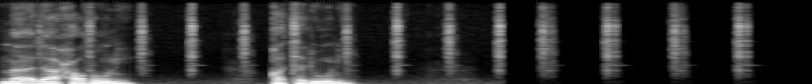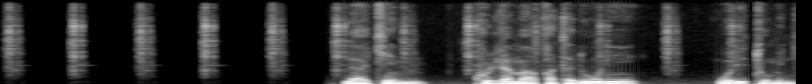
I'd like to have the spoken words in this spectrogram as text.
ما لاحظوني؟ قتلوني. لكن كلما قتلوني ولدت من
